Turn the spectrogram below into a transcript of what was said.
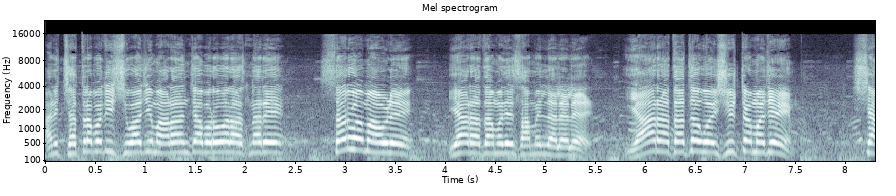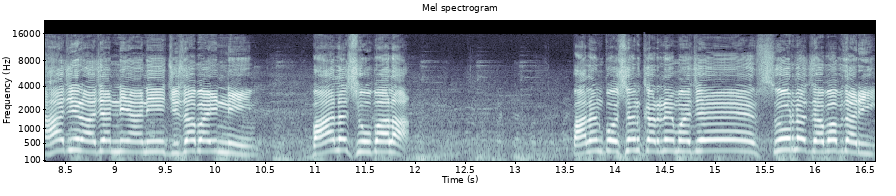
आणि छत्रपती शिवाजी महाराजांच्या बरोबर असणारे सर्व मावळे या रथामध्ये सामील झालेले आहेत. या रथाचं वैशिष्ट्य म्हणजे शहाजी राजांनी आणि जिजाबाईंनी बाल पालनपोषण करणे म्हणजे पूर्ण जबाबदारी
